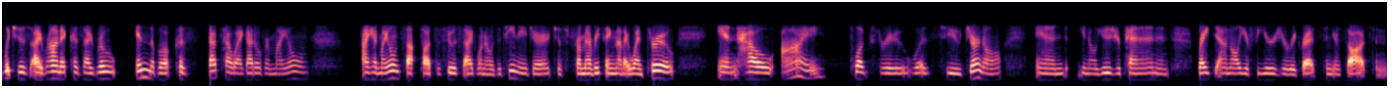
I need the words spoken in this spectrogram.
which is ironic because I wrote in the book because that's how I got over my own I had my own thoughts of suicide when I was a teenager, just from everything that I went through. And how I plugged through was to journal and, you know, use your pen and write down all your fears, your regrets, and your thoughts, and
